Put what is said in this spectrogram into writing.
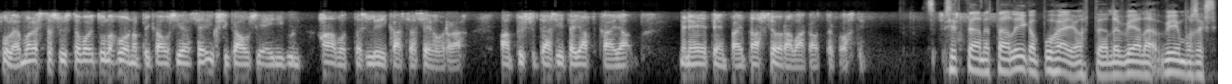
tulee monesta syystä voi tulla huonompi kausi ja se yksi kausi ei niin haavoittaisi liikaa sitä seuraa, vaan pystytään siitä jatkaa ja menee eteenpäin taas seuraavaa kautta kohti. Sitten annetaan liikan puheenjohtajalle vielä viimeiseksi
